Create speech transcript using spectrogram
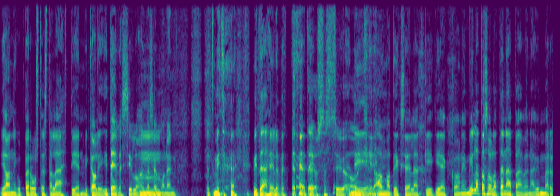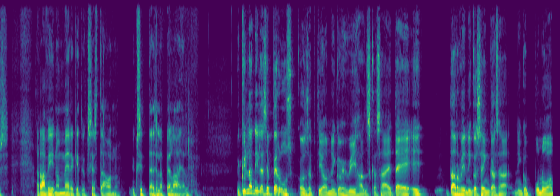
ihan niin kuin perusteesta lähtien, mikä oli itselle silloin mm. aika semmoinen, että mitä, mitä helvettiä. Että ei osaa syö oikein. Niin, että ammatikseen lätkii kiekkoon. Niin millä tasolla tänä päivänä ymmärrys ravinnon merkityksestä on yksittäisellä pelaajalla? No kyllä niillä se peruskonsepti on niin hyvin hanskassa, että ei, ei tarvii niin sen kanssa niin punua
